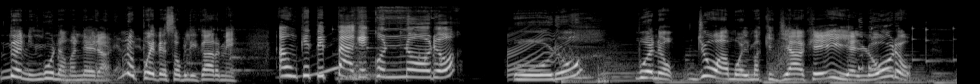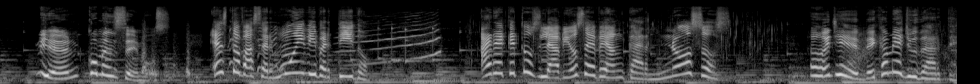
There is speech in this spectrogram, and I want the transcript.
De ninguna manera. No puedes obligarme. Aunque te pague con oro. ¿Oro? Bueno, yo amo el maquillaje y el oro. Bien, comencemos. Esto va a ser muy divertido. Haré que tus labios se vean carnosos. Oye, déjame ayudarte.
